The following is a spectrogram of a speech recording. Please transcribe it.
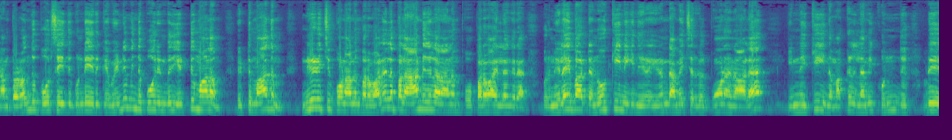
நாம் தொடர்ந்து போர் செய்து கொண்டே இருக்க வேண்டும். இந்த போர் என்பது எட்டு மாதம் எட்டு மாதம் நீடிச்சு போனாலும் பரவாயில்ல இல்லை பல ஆண்டுகள் ஆனாலும் போ பரவாயில்லைங்கிற ஒரு நிலைப்பாட்டை நோக்கி இன்னைக்கு இந்த இரண்டு அமைச்சர்கள் போனனால இன்னைக்கு இந்த மக்கள் எல்லாமே கொண்டு அப்படியே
